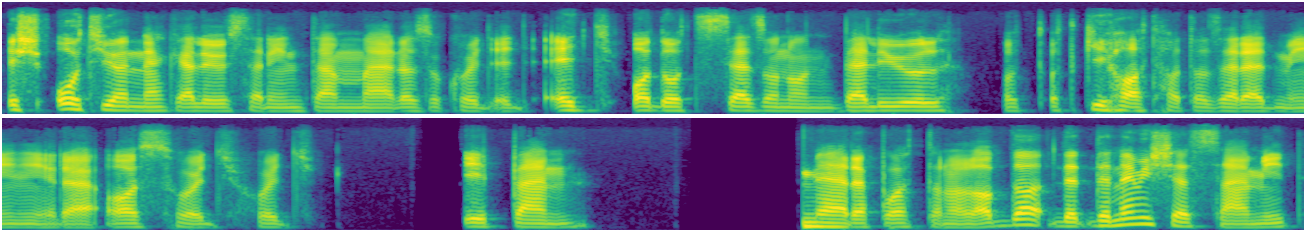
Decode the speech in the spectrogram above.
és ott jönnek elő szerintem már azok, hogy egy, egy adott szezonon belül ott, ott kihathat az eredményére az, hogy, hogy éppen merre pattan a labda, de, de nem is ez számít,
